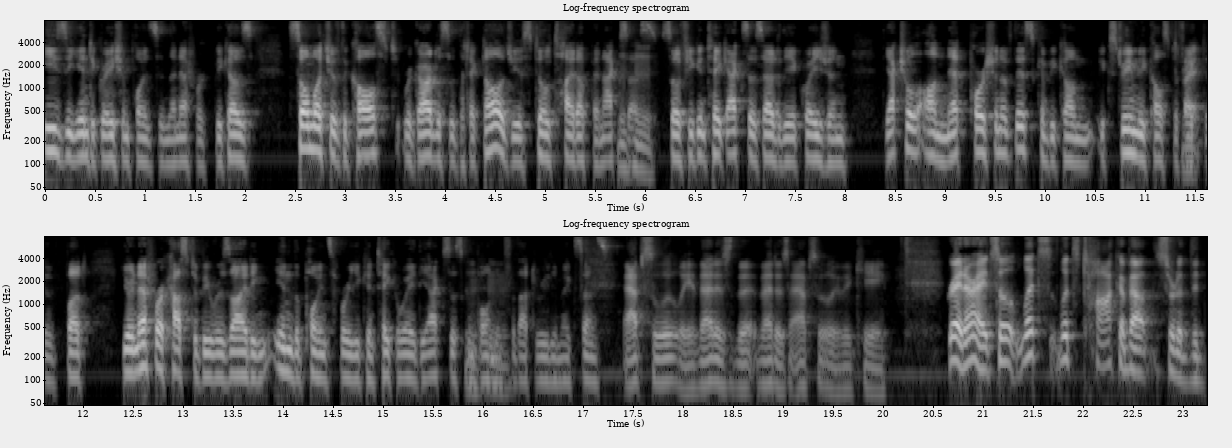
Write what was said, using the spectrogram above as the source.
easy integration points in the network because so much of the cost, regardless of the technology, is still tied up in access. Mm-hmm. So if you can take access out of the equation, the actual on net portion of this can become extremely cost effective. Right. But your network has to be residing in the points where you can take away the access component mm-hmm. for that to really make sense. Absolutely, that is the that is absolutely the key. Great. All right, so let's let's talk about sort of the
